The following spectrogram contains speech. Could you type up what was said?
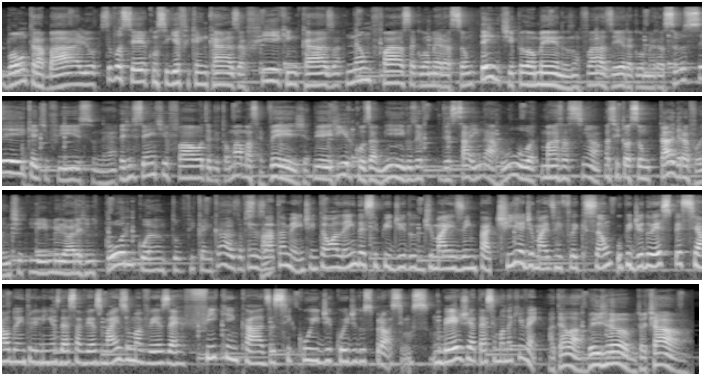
bom trabalho. Se você conseguir ficar em casa, fique em casa. Não faça aglomeração. Tente, pelo menos, não fazer aglomeração. Eu sei que é difícil, né? A gente sente falta de tomar uma cerveja, de rir com os amigos, de, de sair na rua. Mas assim, ó, a situação tá agravante e melhor a gente, por enquanto, ficar em casa. tá? Exatamente. Então, além desse pedido de mais empatia, de mais reflexão, o pedido especial do Entre Linhas dessa vez, mais uma vez, é fique em casa, se cuide cuide dos próximos. Um beijo e até semana que vem. Até lá, beijão, tchau, tchau.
